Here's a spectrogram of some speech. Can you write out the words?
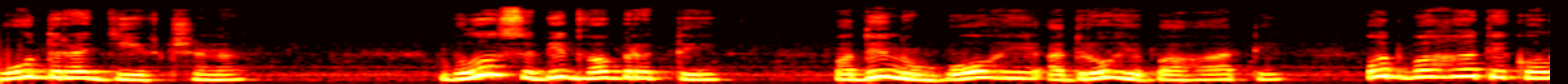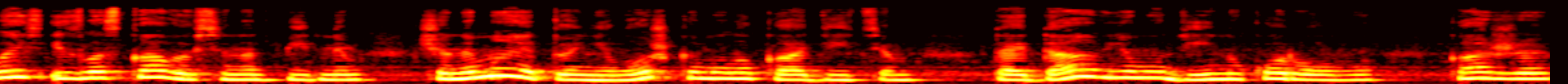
Мудра дівчина. Було собі два брати. Один убогий, а другий багатий. От багатий колись і зласкавився над бідним, що немає той ні ложки молока дітям, та й дав йому дійну корову. Каже,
